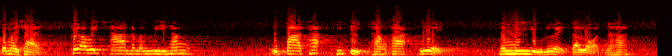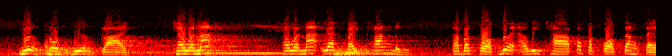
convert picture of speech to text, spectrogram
ก็ไม่ใช่คืออวิชชานะมันมีทั้งอุปาทะทิติทางคะเรื่อย มันมีอยู่เรื่อย ตลอดนะฮะเบื้องต้นเบื้องปลายชาวนะชาวนะแล่นไปครั้งหนึ่งถ้าประกอบด้วยอวิชชาก็ประกอบตั้งแต่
